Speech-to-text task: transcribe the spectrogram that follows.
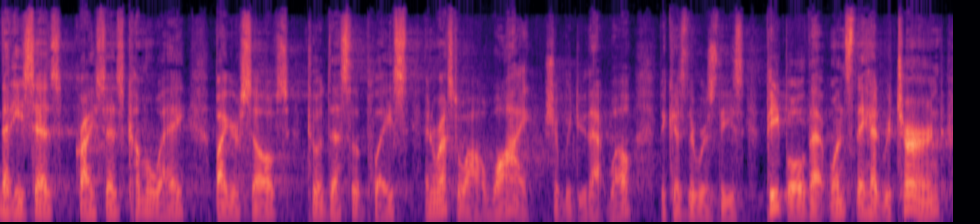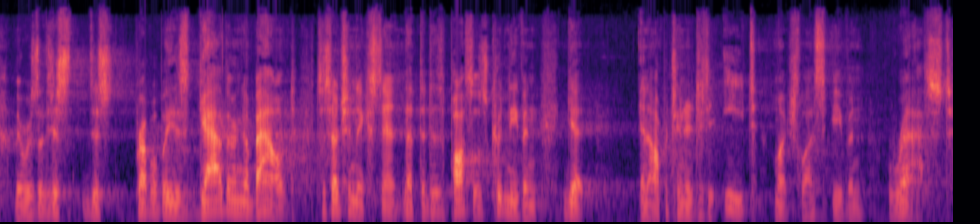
that he says, Christ says, come away by yourselves to a desolate place and rest a while. Why should we do that? Well, because there was these people that once they had returned, there was just, just probably this gathering about to such an extent that the apostles couldn't even get an opportunity to eat, much less even rest.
